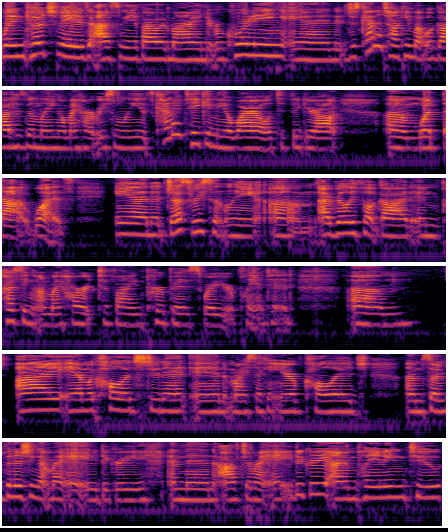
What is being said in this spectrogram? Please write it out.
when Coach Mays asked me if I would mind recording and just kind of talking about what God has been laying on my heart recently, it's kind of taken me a while to figure out um, what that was. And just recently, um, I really felt God impressing on my heart to find purpose where you're planted. Um, I am a college student in my second year of college. Um, so I'm finishing up my AA degree, and then after my AA degree, I'm planning to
